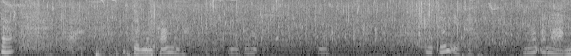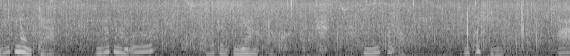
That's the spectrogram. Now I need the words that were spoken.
จ้าเกิดหมองทางอยู่พี่น้องพี่น้องเป็นเทิงอีกค่ะพี่น้องอลามเลยพี่น้องจ้าพี่น้องพี่น้องเออแล้วเดินสิยางเอามันมีคนเอามีคนเห็นว้า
